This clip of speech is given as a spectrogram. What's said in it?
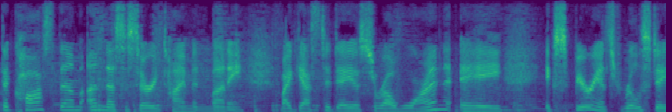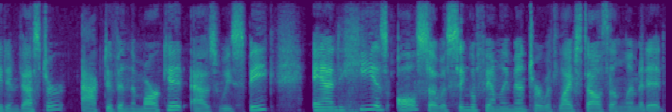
that cost them unnecessary time and money. My guest today is Sorrel Warren, a experienced real estate investor, active in the market as we speak, and he is also a single family mentor with Lifestyles Unlimited.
